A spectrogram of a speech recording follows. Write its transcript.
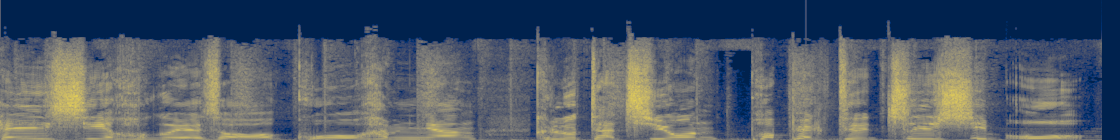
헬시 허그에서 고함량 글루타치온 퍼펙트 75,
